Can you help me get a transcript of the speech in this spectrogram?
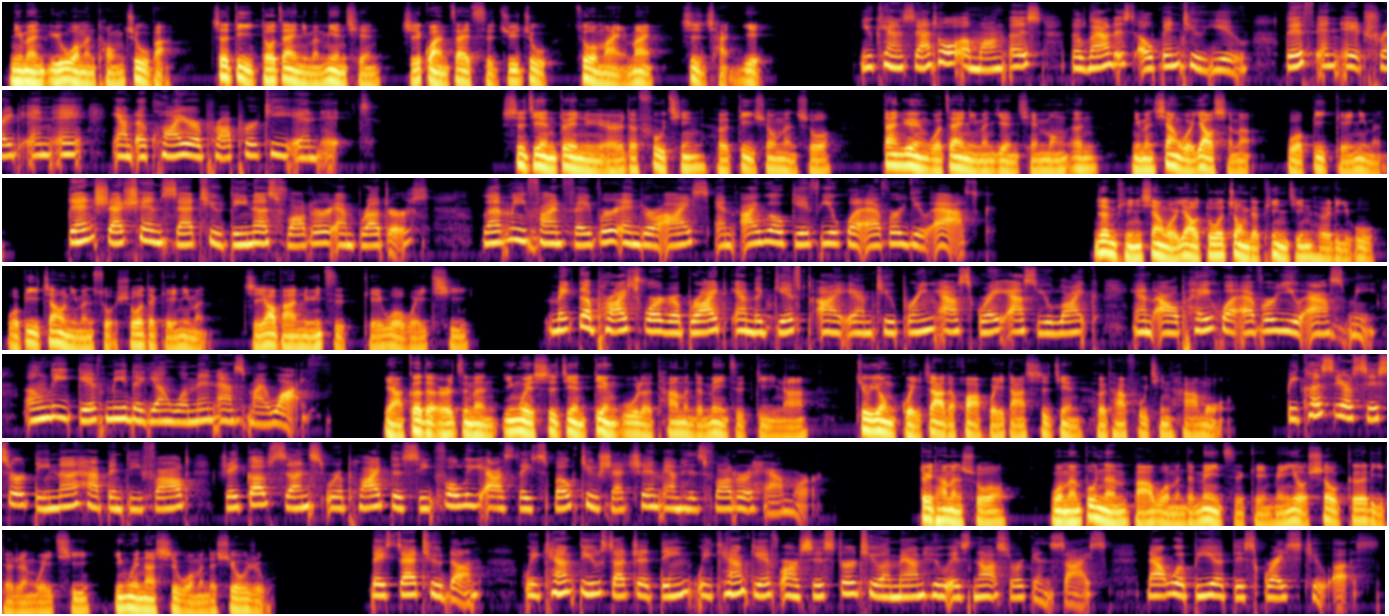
你们与我们同住吧， 这地都在你们面前，只管在此居住，做买卖，置产业。You can settle among us. The land is open to you. Live in it, trade in it, and acquire property in it. 示剑对女儿的父亲和弟兄们说：“但愿我在你们眼前蒙恩，你们向我要什么，我必给你们。” Then Shechem said to Dinah's father and brothers, Let me find favor in your eyes, and I will give you whatever you ask. 任凭向我要多重的聘金和礼物，我必照你们所说的给你们。只要把女子给我为妻。” Make the price for the bride and the gift I am to bring as great as you like, and I'll pay whatever you ask me. Only give me the young woman as my wife. 雅各的儿子们因为示剑玷污了他们的妹子底拿，就用诡诈的话回答示剑和他父亲哈抹。Because your sister Dinah had been defiled, Jacob's sons replied deceitfully as they spoke to Shechem and his father Hamor. 对他们说：“我们不能把我们的妹子给没有受割礼的人为妻，因为那是我们的羞辱。” They said to them. We can't do such a thing. We can't give our sister to a man who is not circumcised. That would be a disgrace to us.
